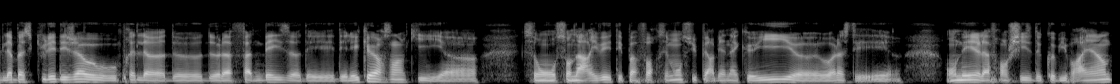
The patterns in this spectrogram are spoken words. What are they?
Il a basculé déjà auprès de la, fanbase des, Lakers, hein, qui son, son, arrivée n'était pas forcément super bien accueillie. voilà, c'était, on est la franchise de Kobe Bryant.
